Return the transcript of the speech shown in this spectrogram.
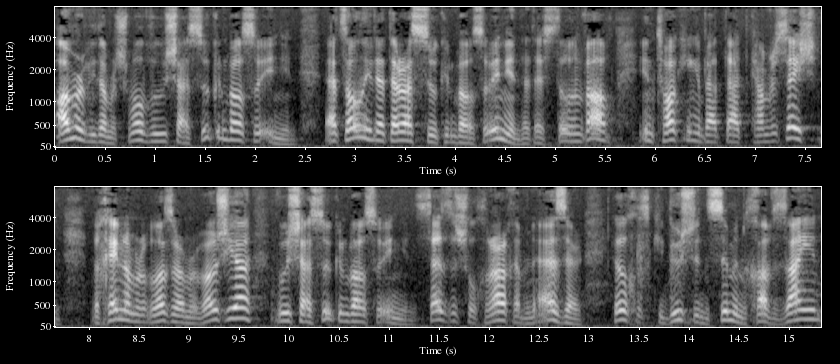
Amr Vidomer Shmuel Vusha Sukin Bosu Inyan. That's only that there are Sukin Bosu Inyan, that they're still involved in talking about that conversation. V'chein Amr Blazer Amr Voshia Vusha Sukin Bosu Inyan. Says the Shulchan Aruch Even HaEzer Hilchus Kiddushin Simin Chav Zayin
